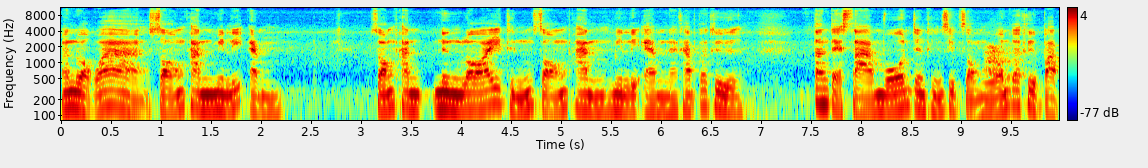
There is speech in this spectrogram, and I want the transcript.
มันบอกว่า 2,000มิลลิแอม2,100 ถึง 2,000 มิลลิแอมนะครับ ก็คือตั้งแต่ 3 โวลต์จนถึง 12 โวลต์ก็คือปรับ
